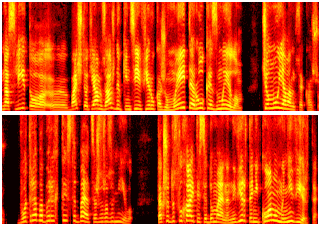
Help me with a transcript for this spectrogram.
в нас літо, е, бачите, от я вам завжди в кінці ефіру кажу: мийте руки з милом. Чому я вам це кажу? Бо треба берегти себе, це ж зрозуміло. Так що дослухайтеся до мене, не вірте нікому, мені вірте.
